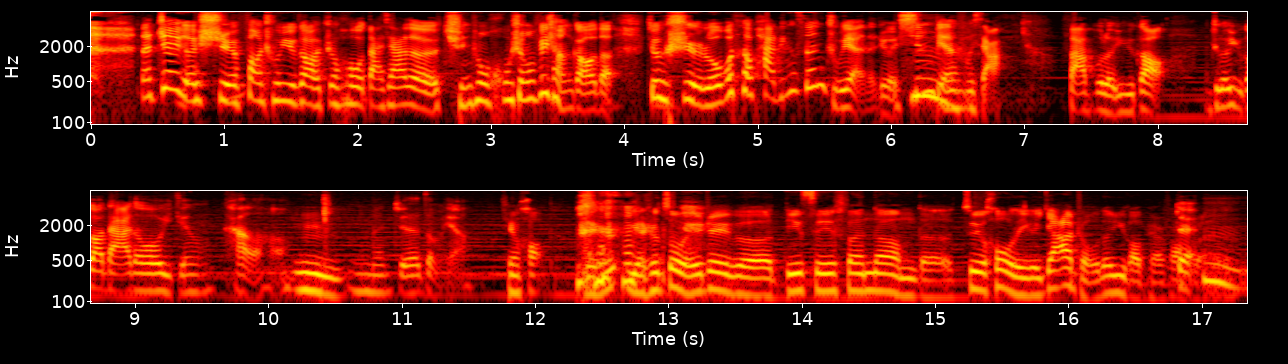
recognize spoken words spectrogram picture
那这个是放出预告之后，大家的群众呼声非常高的，就是罗伯特·帕丁森主演的这个新蝙蝠侠，发布了预告。这个预告大家都已经看了哈，嗯，你们觉得怎么样？挺好的，也是也是作为这个 DC Fandom 的最后的一个压轴的预告片放出来的。嗯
